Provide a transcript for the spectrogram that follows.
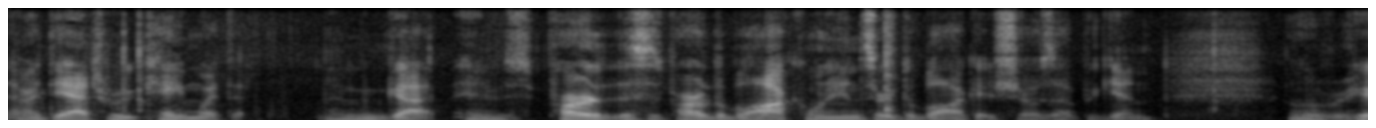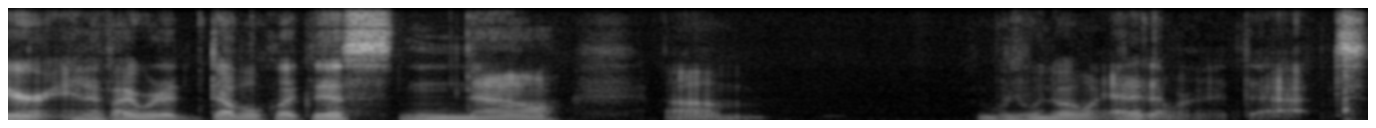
or the attribute came with it, and got and it part of this is part of the block. When I insert the block, it shows up again over here. And if I were to double click this, now um, which do I want to edit? I want to edit that.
